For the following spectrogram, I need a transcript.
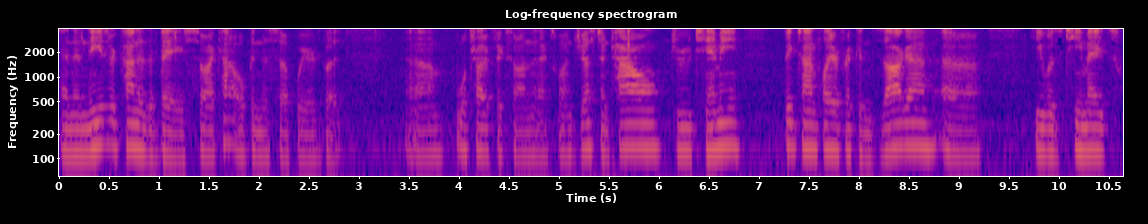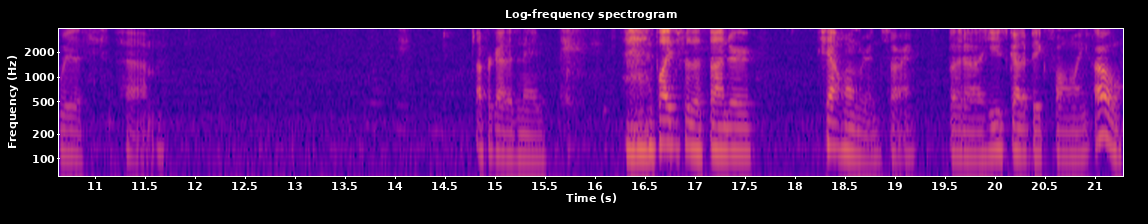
And then these are kind of the base. So I kind of opened this up weird, but um, we'll try to fix it on the next one. Justin Powell, Drew Timme big time player for Gonzaga. Uh, he was teammates with, um, I forgot his name. he plays for the Thunder. Chet Holmgren, sorry. But uh, he's got a big following. Oh,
